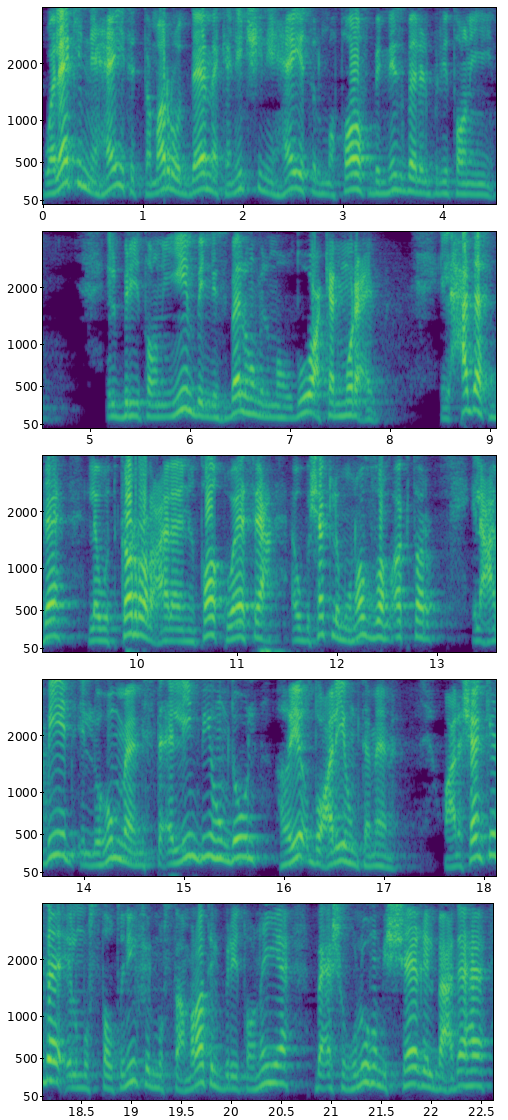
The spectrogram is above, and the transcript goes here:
ولكن نهاية التمرد ده ما كانتش نهاية المطاف بالنسبة للبريطانيين. البريطانيين بالنسبة لهم الموضوع كان مرعب. الحدث ده لو اتكرر على نطاق واسع أو بشكل منظم أكتر العبيد اللي هم مستقلين بيهم دول هيقضوا عليهم تماما. وعلشان كده المستوطنين في المستعمرات البريطانية بقى شغلهم الشاغل بعدها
